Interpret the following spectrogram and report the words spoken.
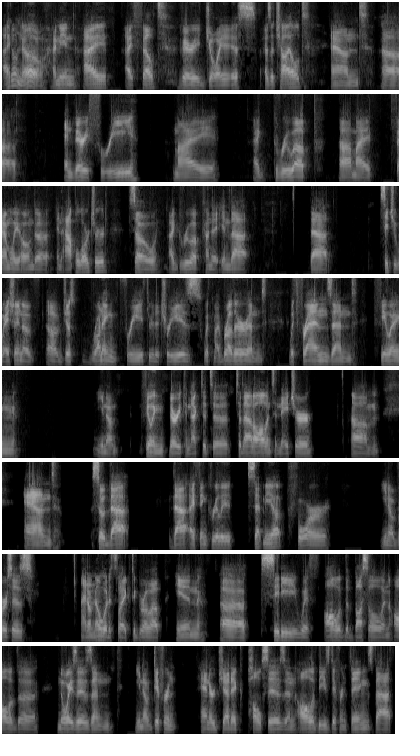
I don't know. I mean, I I felt very joyous as a child and uh and very free. My I grew up uh my family owned a an apple orchard. So I grew up kind of in that that situation of of just running free through the trees with my brother and with friends and feeling you know feeling very connected to to that all and to nature um and so that that i think really set me up for you know versus i don't know what it's like to grow up in a city with all of the bustle and all of the noises and you know different energetic pulses and all of these different things that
